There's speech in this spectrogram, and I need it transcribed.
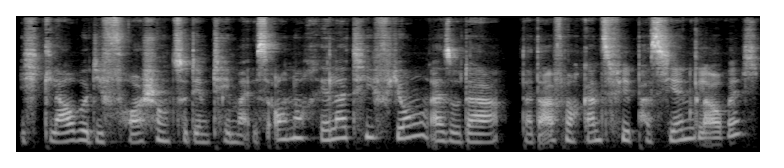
ich glaube, die Forschung zu dem Thema ist auch noch relativ jung. Also da, da darf noch ganz viel passieren, glaube ich.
